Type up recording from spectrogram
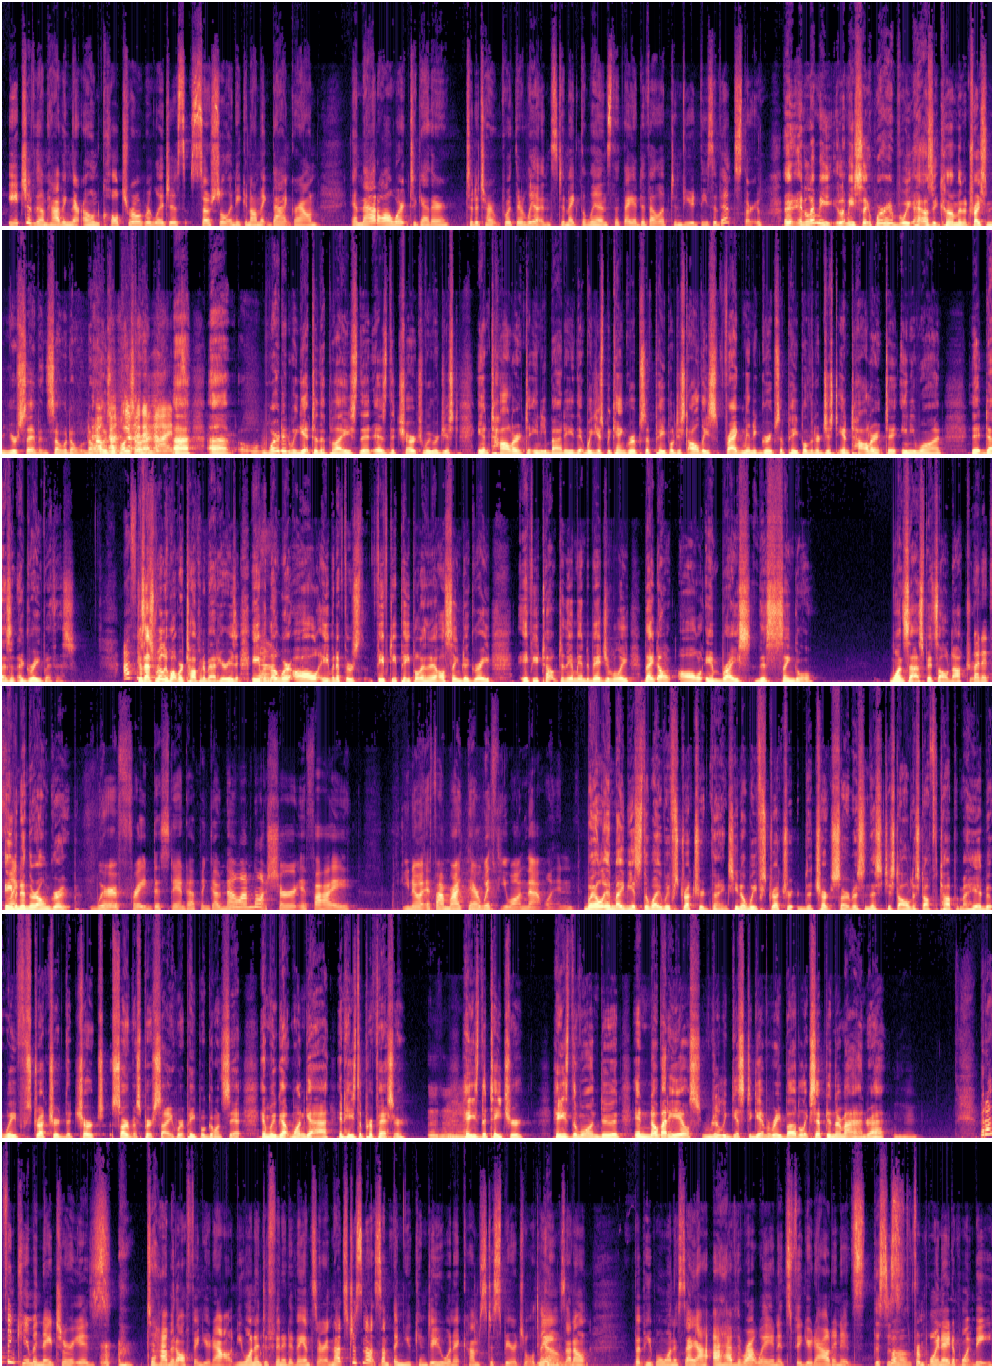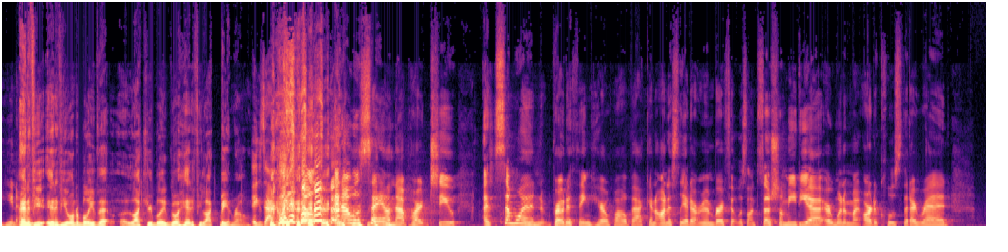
each of them having their own cultural, religious, social, and economic background, and that all worked together to determine with their lens to make the lens that they had developed and viewed these events through. And, and let me let me say, where have we? How's it come in a Trayson your seven? So we don't don't Oh, lose our I'll place. keep it All in mind. Uh, uh, where did we get to the place that, as the church, we were just intolerant to anybody? That we just became groups of people, just all these fragmented groups of people that are just intolerant to anyone that doesn't agree with us. Because that's really what we're talking about here, is it? Even though we're all, even if there's 50 people and they all seem to agree, if you talk to them individually, they don't all embrace this single one size fits all doctrine, But it's even like- in their own group. We're afraid to stand up and go, no, I'm not sure if I, you know, if I'm right there with you on that one. Well, and maybe it's the way we've structured things. You know, we've structured the church service, and this is just all just off the top of my head, but we've structured the church service per se, where people go and sit, and we've got one guy, and he's the professor, mm-hmm. he's the teacher, he's the one doing, and nobody else really gets to give a rebuttal except in their mind, right? Mm-hmm. But I think human nature is to have it all figured out. You want a definitive answer, and that's just not something you can do when it comes to spiritual things. No. I don't. But people want to say, I, "I have the right way, and it's figured out, and it's this is Well- from point A to point B." You know, And if you and if you want to believe that uh, like you believe, go ahead. If you like being wrong, exactly. well, and I will say on that part too, uh, someone wrote a thing here a while back, and honestly, I don't remember if it was on social media or one of my articles that I read.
